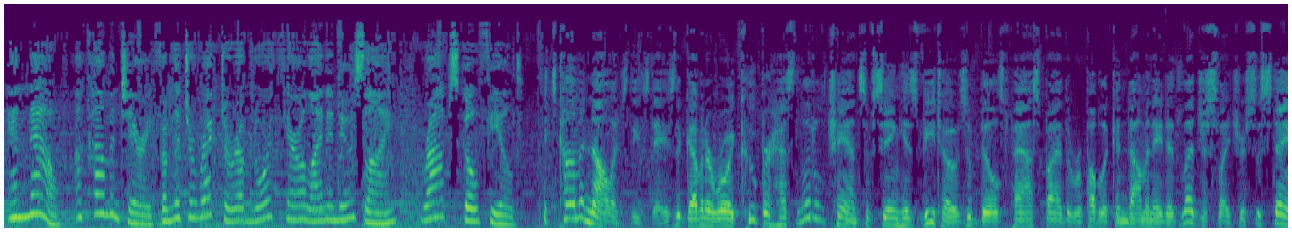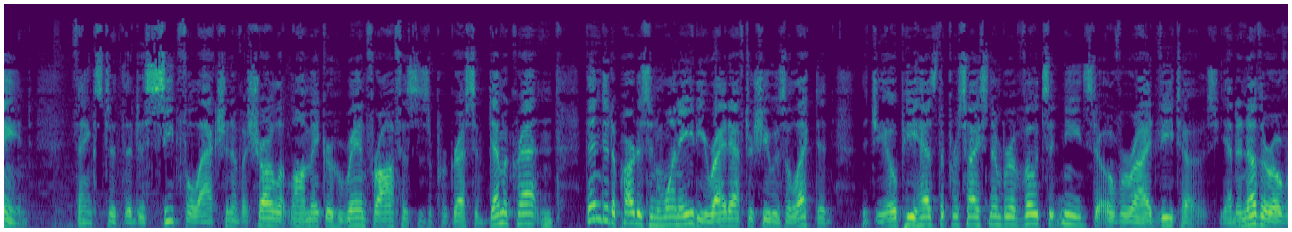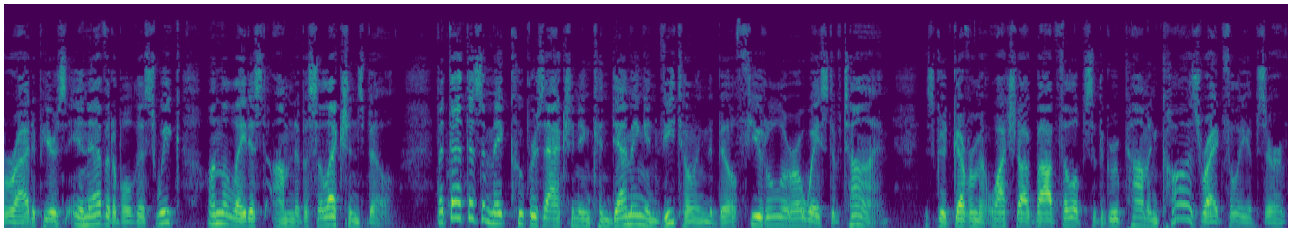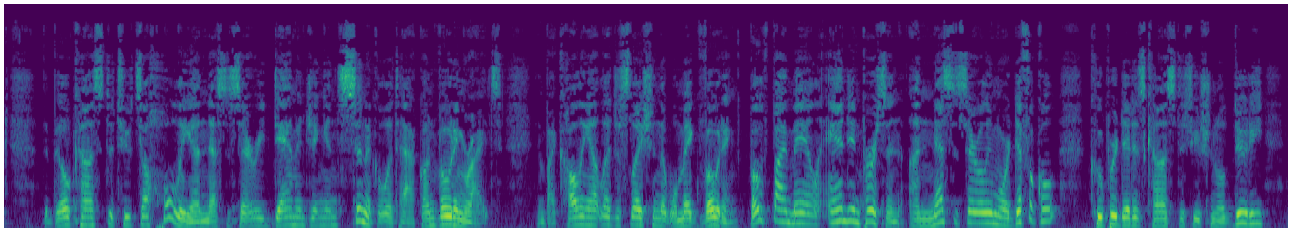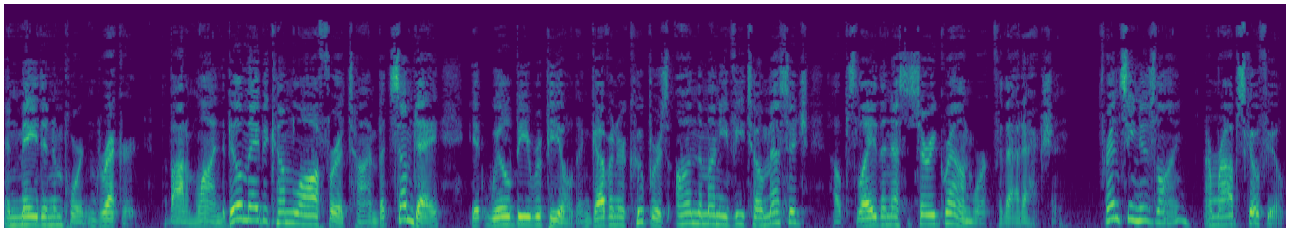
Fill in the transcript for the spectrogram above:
And now, a commentary from the director of North Carolina Newsline, Rob Schofield. It's common knowledge these days that Governor Roy Cooper has little chance of seeing his vetoes of bills passed by the Republican dominated legislature sustained. Thanks to the deceitful action of a Charlotte lawmaker who ran for office as a progressive Democrat and then did a partisan 180 right after she was elected, the GOP has the precise number of votes it needs to override vetoes. Yet another override appears inevitable this week on the latest omnibus elections bill. But that doesn't make Cooper's action in condemning and vetoing the bill futile or a waste of time. As good government watchdog Bob Phillips of the group Common Cause rightfully observed, the bill constitutes a wholly unnecessary, damaging, and cynical attack on voting rights. And by calling out legislation that will make voting, both by mail and in person, unnecessarily more difficult, Cooper did his constitutional duty and made an important record. The bottom line, the bill may become law for a time, but someday it will be repealed, and Governor Cooper's on the money veto message helps lay the necessary groundwork for that action. For NC Newsline, I'm Rob Schofield.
